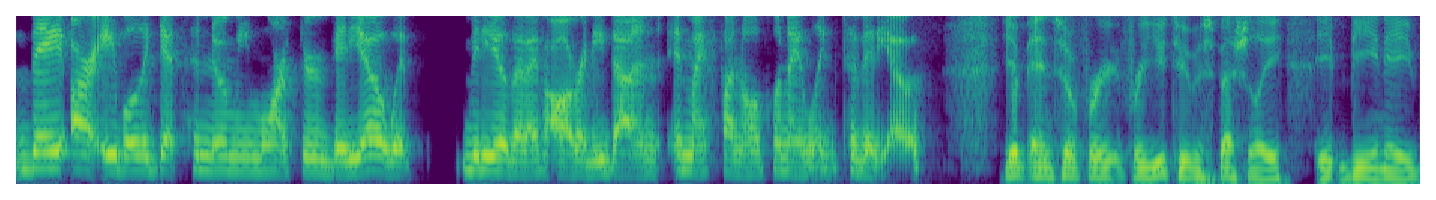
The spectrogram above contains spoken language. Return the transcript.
they are able to get to know me more through video with video that I've already done in my funnels when I link to videos. Yep. And so for, for YouTube, especially it being a,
